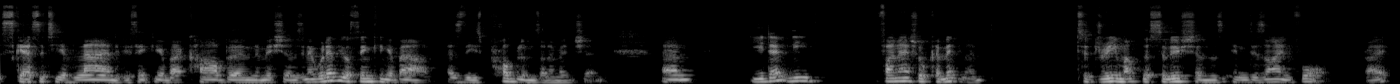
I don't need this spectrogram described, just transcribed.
scarcity of land, if you're thinking about carbon emissions, you know, whatever you're thinking about as these problems that I mentioned, um, you don't need financial commitment to dream up the solutions in design form, right?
